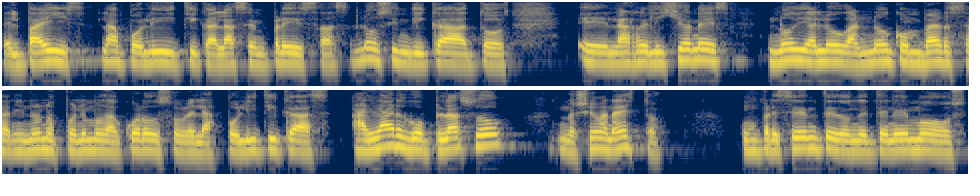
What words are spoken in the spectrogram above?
del país, la política, las empresas, los sindicatos, eh, las religiones no dialogan, no conversan y no nos ponemos de acuerdo sobre las políticas a largo plazo, nos llevan a esto. Un presente donde tenemos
